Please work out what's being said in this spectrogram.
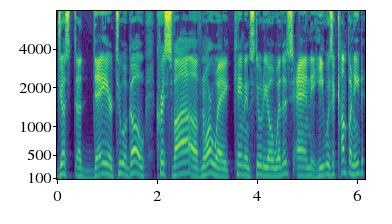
just a day or two ago, Chris Svae of Norway came in studio with us and he was accompanied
